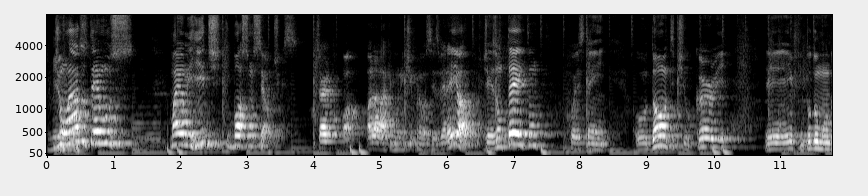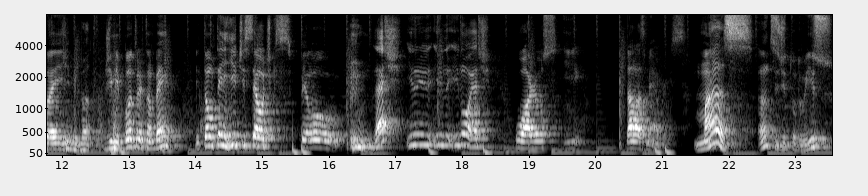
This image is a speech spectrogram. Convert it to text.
Meu de um Deus. lado temos Miami Heat e Boston Celtics certo? Ó, olha lá que bonitinho para vocês verem aí, ó. Jason Tatum, depois tem o Doncic, o Curry, e, enfim, todo mundo aí. Jimmy Butler. Jimmy Butler também. Então tem Heat e Celtics pelo leste e, e, e no oeste, Warriors e Dallas Mavericks. Mas, antes de tudo isso,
